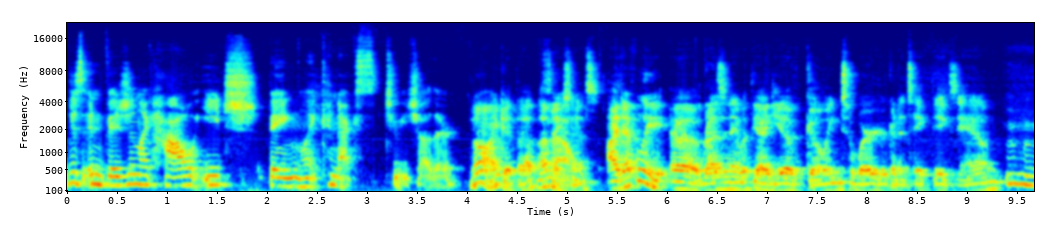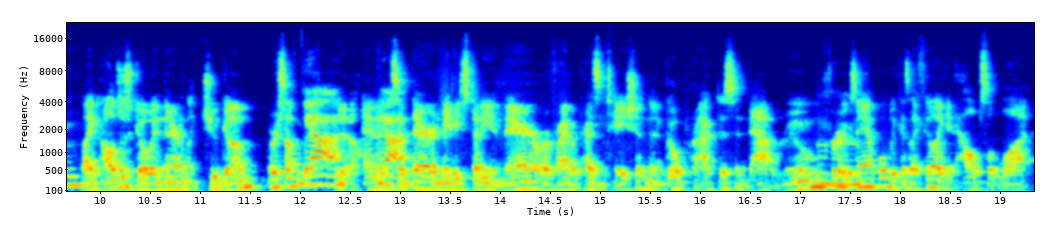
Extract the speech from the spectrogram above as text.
just envision like how each thing like connects to each other. No, I get that. That makes sense. I definitely uh, resonate with the idea of going to where you're going to take the exam. Mm-hmm. Like, I'll just go in there and like chew gum or something. Yeah. Yeah. and then Yeah. sit there and maybe study in there or if i have a presentation then go practice in that room for Mhm. example because i feel like it helps a lot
